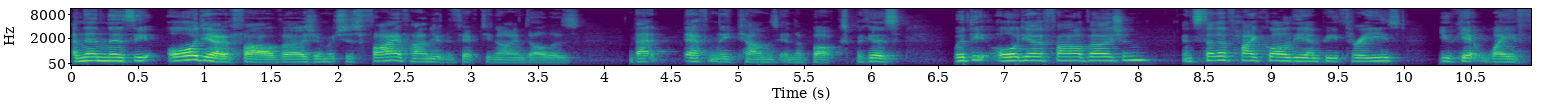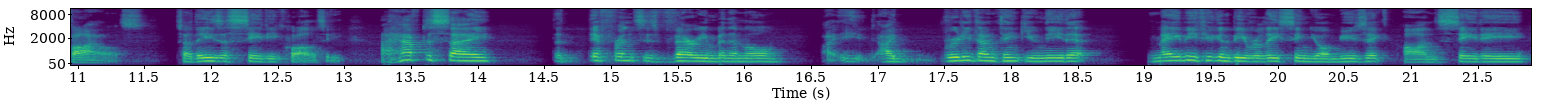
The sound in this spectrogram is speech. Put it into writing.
And then there's the audiophile version, which is $559. That definitely comes in the box because with the audiophile version, instead of high quality MP3s, you get WAV files. So these are CD quality. I have to say the difference is very minimal. I, I really don't think you need it. Maybe if you're going to be releasing your music on CD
